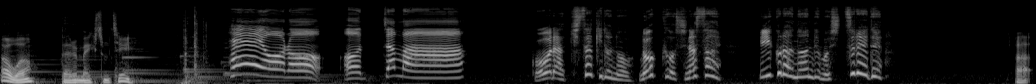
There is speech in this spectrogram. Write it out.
Oh well, better make some tea. おっちゃまこら妃殿ノックをしなさいいくらなんでも失礼であ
